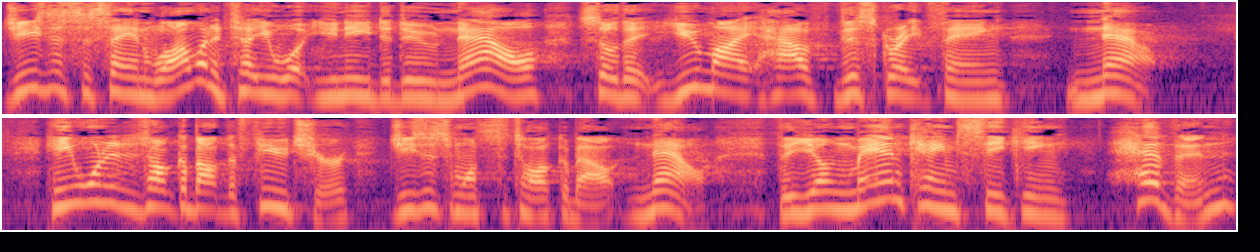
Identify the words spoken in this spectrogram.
Jesus is saying, Well, I want to tell you what you need to do now so that you might have this great thing now. He wanted to talk about the future. Jesus wants to talk about now. The young man came seeking heaven,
